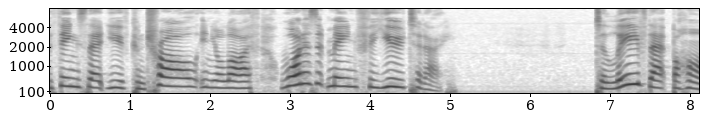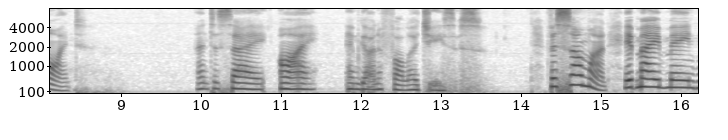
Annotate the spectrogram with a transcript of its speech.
the things that you've control in your life. What does it mean for you today? To leave that behind and to say, I am going to follow Jesus. For someone, it may mean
